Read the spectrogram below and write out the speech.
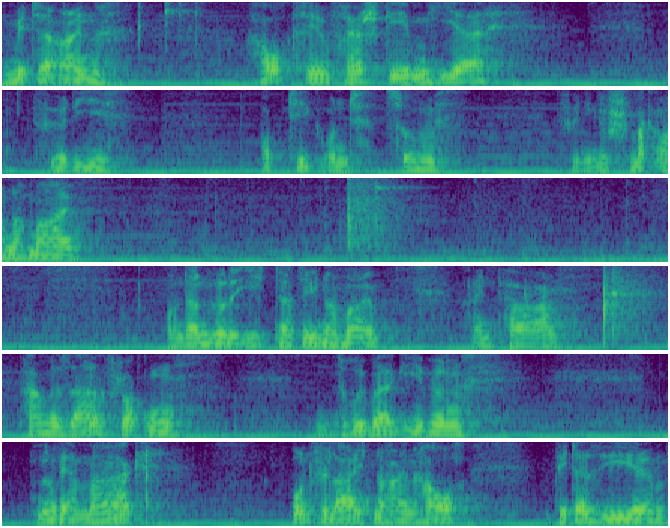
Mitte ein Hauch Creme Fraiche geben hier für die Optik und zum, für den Geschmack auch nochmal. Und dann würde ich tatsächlich noch mal ein paar Parmesanflocken drüber geben. Nur wer mag. Und vielleicht noch einen Hauch Petersilie,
